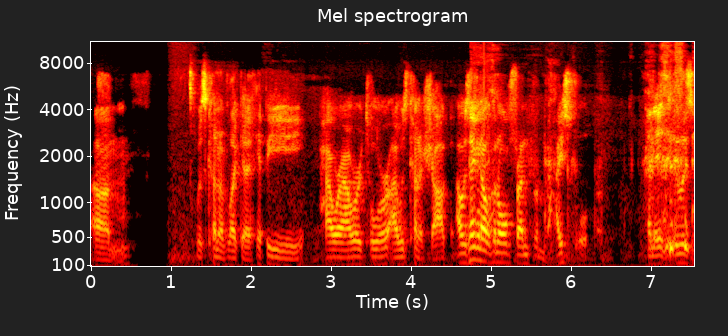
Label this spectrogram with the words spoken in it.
um, was kind of like a hippie power hour tour. I was kind of shocked. I was hanging out with an old friend from high school, and it, it was,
